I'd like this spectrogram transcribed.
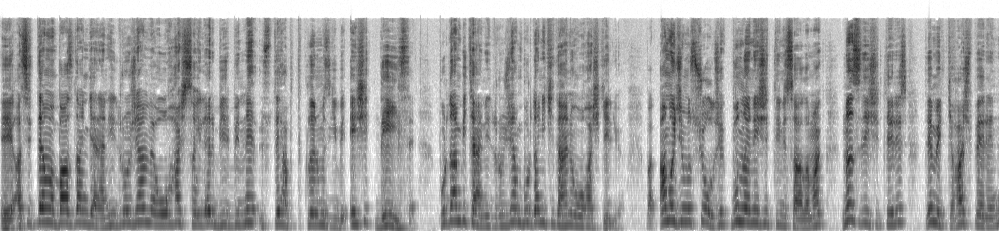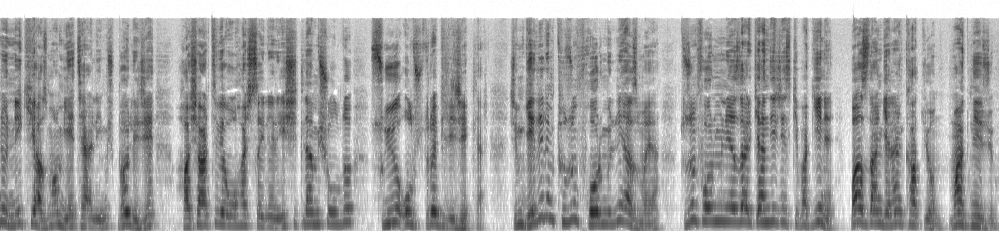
e, asitten ve bazdan gelen hidrojen ve OH sayıları birbirine üstte yaptıklarımız gibi eşit değilse buradan bir tane hidrojen buradan iki tane OH geliyor. Bak amacımız şu olacak bunların eşitliğini sağlamak. Nasıl eşitleriz? Demek ki HBr'nin önüne iki yazmam yeterliymiş. Böylece H artı ve OH sayıları eşitlenmiş oldu. Suyu oluşturabilecekler. Şimdi gelelim tuzun formülünü yazmaya. Tuzun formülünü yazarken diyeceğiz ki bak yine bazdan gelen katyon, magnezyum,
